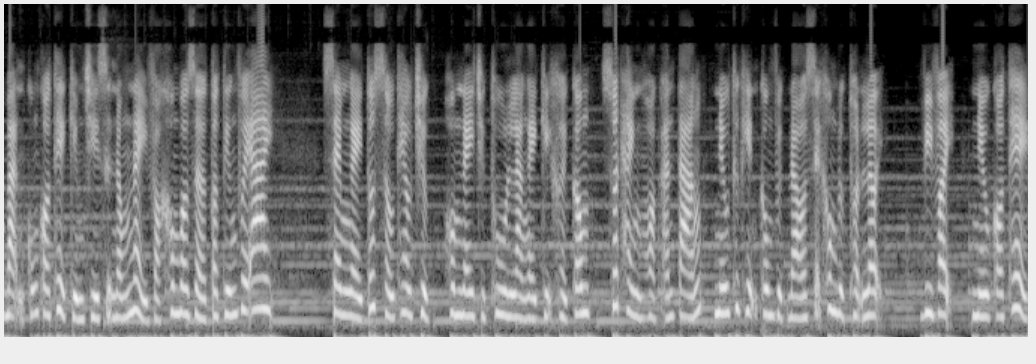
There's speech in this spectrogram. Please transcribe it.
bạn cũng có thể kiềm chế sự nóng nảy và không bao giờ to tiếng với ai. Xem ngày tốt xấu theo trực, hôm nay trực thu là ngày kỵ khởi công, xuất hành hoặc án táng, nếu thực hiện công việc đó sẽ không được thuận lợi. Vì vậy, nếu có thể,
